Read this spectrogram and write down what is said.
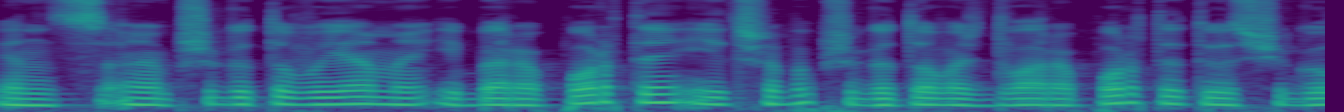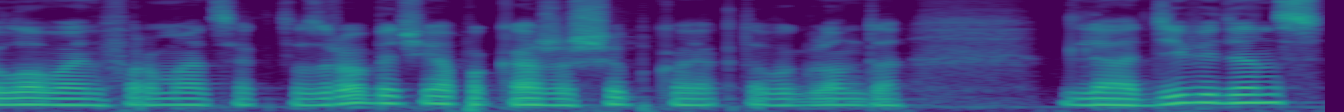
Więc e, przygotowujemy IB raporty i trzeba przygotować dwa raporty. Tu jest szczegółowa informacja, jak to zrobić. Ja pokażę szybko, jak to wygląda dla dividends.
